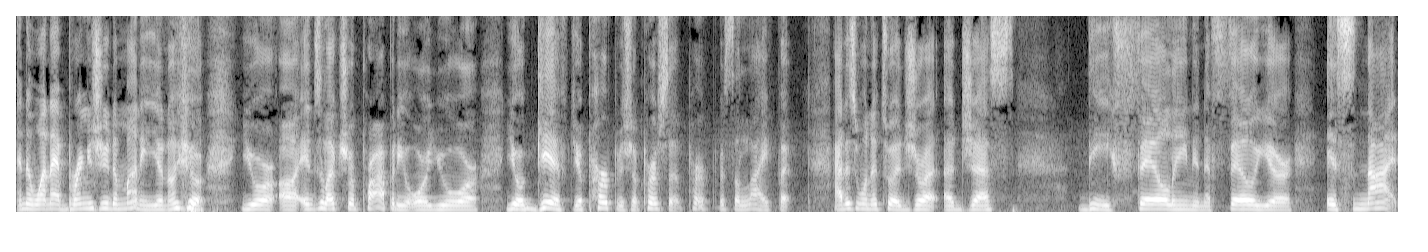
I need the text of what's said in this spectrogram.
and the one that brings you the money you know your your uh, intellectual property or your your gift your purpose your person purpose of life. But i just wanted to address adjust the failing and the failure. It's not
